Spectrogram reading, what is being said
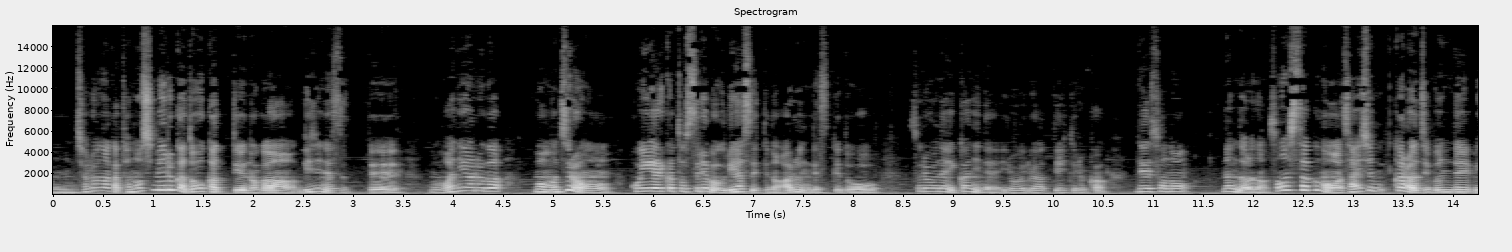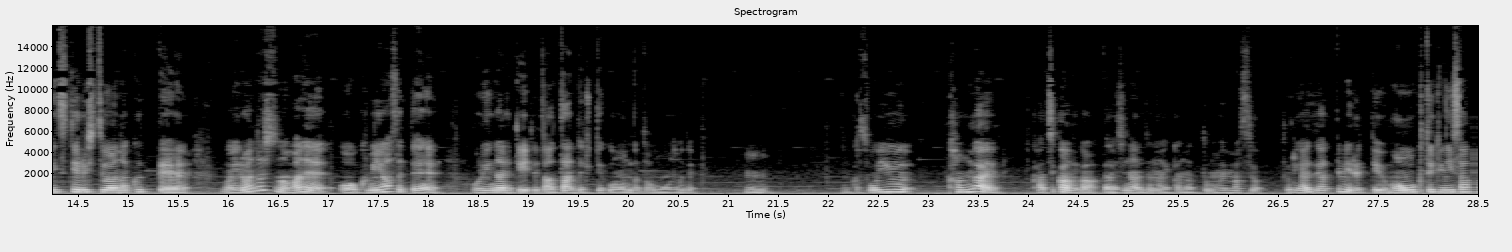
うん、それをなんか楽しめるかどうかっていうのがビジネスってもうマニュアルがまあもちろんこういうやり方をすれば売りやすいっていうのはあるんですけどそれをねいかにねいろいろやっていけるかでそのなんだろうなその施策も最初から自分で見つける必要はなくって、まあ、いろんな人のマネを組み合わせてオリジナリティってだんだんできてくもんだと思うのでうん。なんかそういう考え価値観が大事なんじゃないかなと思いますよ。とりあえずやってみるっていう盲目的にさ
